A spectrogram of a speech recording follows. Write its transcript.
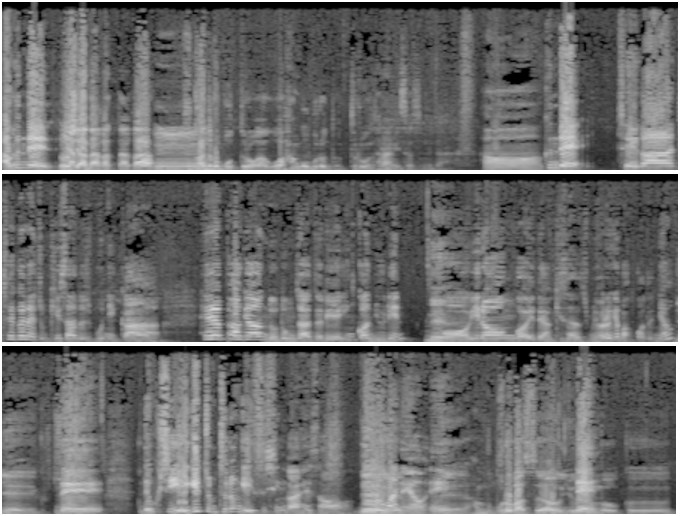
아, 근데 러시아 약- 나갔다가 음. 북한으로 못 들어가고 한국으로 도- 들어온 사람이 있었습니다. 어, 근데 제가 최근에 좀 기사들 좀 보니까 해외 파견 노동자들의 인권 유린? 네. 뭐 이런 거에 대한 기사를 좀 여러 개 봤거든요. 예, 그렇죠. 네. 근데 혹시 얘기 좀 들은 게 있으신가 해서 네, 궁금하네요. 예. 네, 한번 물어봤어요. 요즘 네. 뭐그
